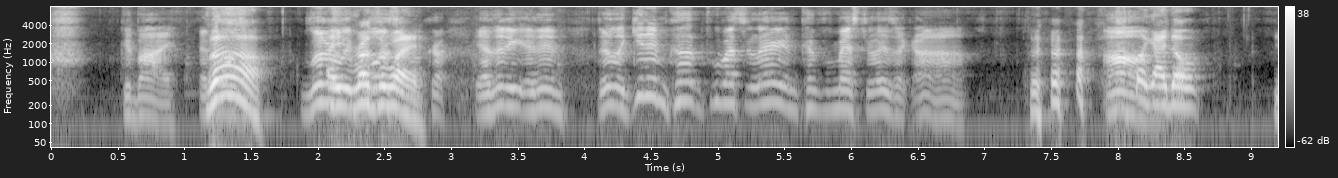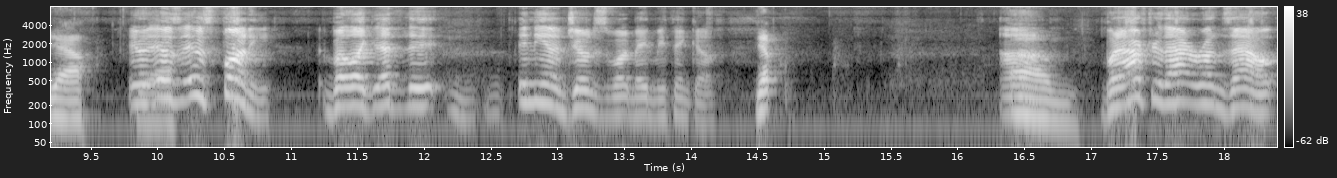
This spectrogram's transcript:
goodbye, and Ah! literally And he runs away. Yeah, and then he, and then they're like, get him Kung Fu Master Larry, and Kung Fu Master Larry's like, uh, uh Like I don't. Yeah. It, it was it was funny, but like that the Indiana Jones is what it made me think of. Yep. um. But after that runs out,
